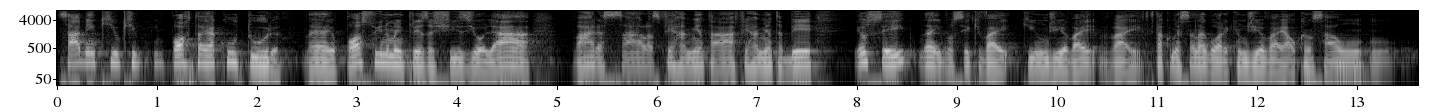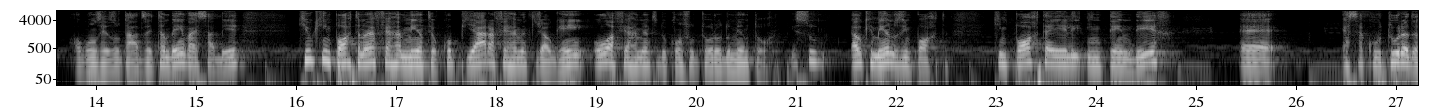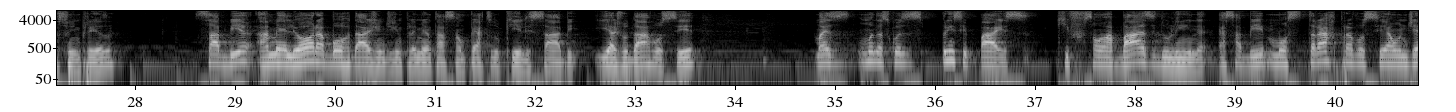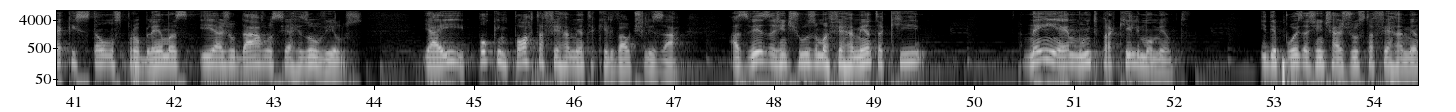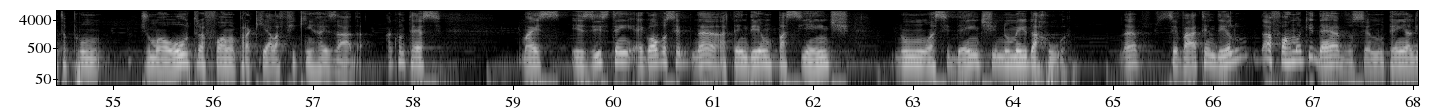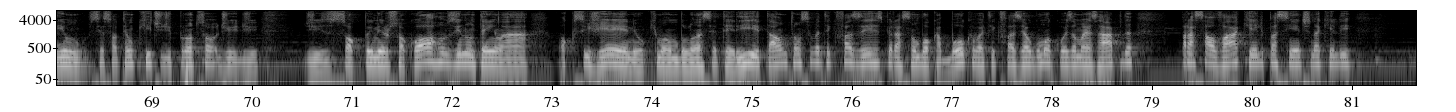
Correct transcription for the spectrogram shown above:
sabem que o que importa é a cultura. Né? Eu posso ir numa empresa X e olhar várias salas, ferramenta A, ferramenta B. Eu sei, né, e você que vai, que um dia vai, vai, está começando agora, que um dia vai alcançar um, um, alguns resultados aí também vai saber que o que importa não é a ferramenta, eu copiar a ferramenta de alguém ou a ferramenta do consultor ou do mentor. Isso é o que menos importa que importa é ele entender é, essa cultura da sua empresa, saber a melhor abordagem de implementação perto do que ele sabe e ajudar você. Mas uma das coisas principais que são a base do Lean né, é saber mostrar para você onde é que estão os problemas e ajudar você a resolvê-los. E aí, pouco importa a ferramenta que ele vai utilizar. Às vezes a gente usa uma ferramenta que nem é muito para aquele momento e depois a gente ajusta a ferramenta um, de uma outra forma para que ela fique enraizada. Acontece. Mas existem. É igual você né, atender um paciente num acidente no meio da rua. Né? Você vai atendê-lo da forma que deve. Você não tem ali um. Você só tem um kit de pronto de, de, de so, primeiros socorros e não tem lá oxigênio que uma ambulância teria e tal. Então você vai ter que fazer respiração boca a boca, vai ter que fazer alguma coisa mais rápida para salvar aquele paciente naquele,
